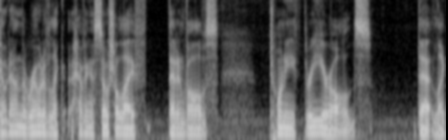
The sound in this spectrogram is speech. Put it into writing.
go down the road of like having a social life that involves 23 year olds that like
